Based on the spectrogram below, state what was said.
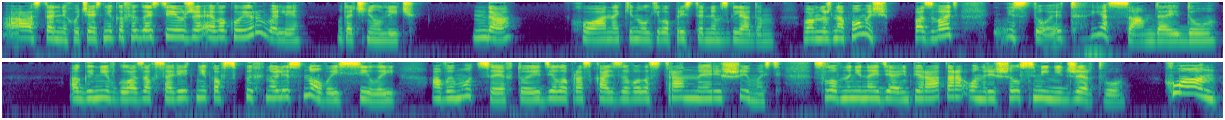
«А остальных участников и гостей уже эвакуировали?» — уточнил Лич. «Да». Хуан окинул его пристальным взглядом. «Вам нужна помощь? Позвать?» «Не стоит. Я сам дойду». Огни в глазах советника вспыхнули с новой силой, а в эмоциях то и дело проскальзывала странная решимость. Словно не найдя императора, он решил сменить жертву. «Хуан!»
